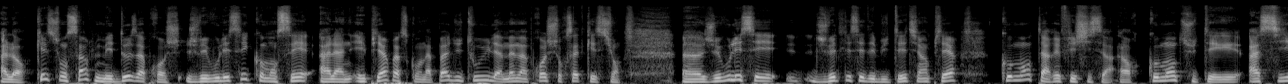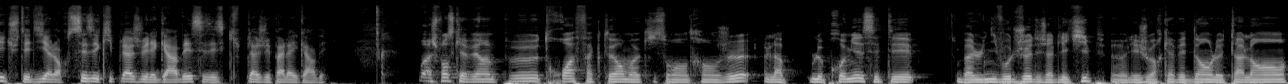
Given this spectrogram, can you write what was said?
Alors, question simple, mais deux approches. Je vais vous laisser commencer Alan et Pierre parce qu'on n'a pas du tout eu la même approche sur cette question. Euh, je vais vous laisser, je vais te laisser débuter. Tiens, Pierre, comment t'as réfléchi ça? Alors, comment tu t'es assis et tu t'es dit, alors ces équipes-là, je vais les garder, ces équipes-là, je vais pas les garder? Bah, je pense qu'il y avait un peu trois facteurs, moi, qui sont rentrés en jeu. Le premier, c'était bah, le niveau de jeu déjà de l'équipe, euh, les joueurs qu'il y dedans, le talent,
